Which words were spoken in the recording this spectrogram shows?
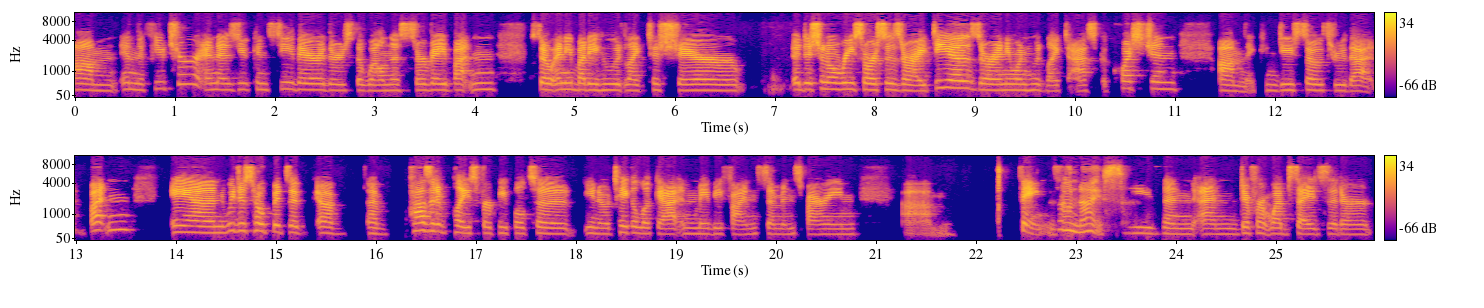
um, in the future. And as you can see there, there's the wellness survey button. So anybody who would like to share additional resources or ideas or anyone who would like to ask a question, um, they can do so through that button. And we just hope it's a, a, a positive place for people to, you know, take a look at and maybe find some inspiring um, things Oh, nice. and and different websites that are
